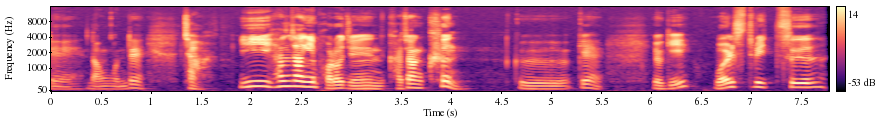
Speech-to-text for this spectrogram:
네, 나온 건데 자, 이 현상이 벌어진 가장 큰 그게 여기 월스트리트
